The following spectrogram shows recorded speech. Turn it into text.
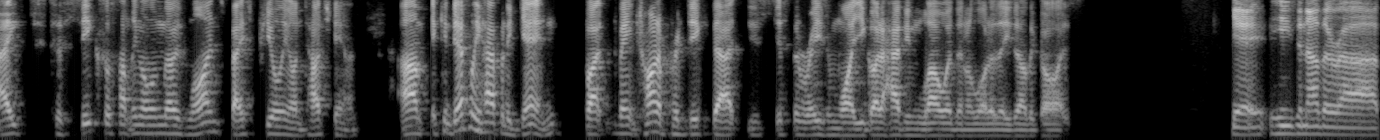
eight to six or something along those lines, based purely on touchdowns. Um, it can definitely happen again, but trying to predict that is just the reason why you got to have him lower than a lot of these other guys. Yeah, he's another. Uh,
